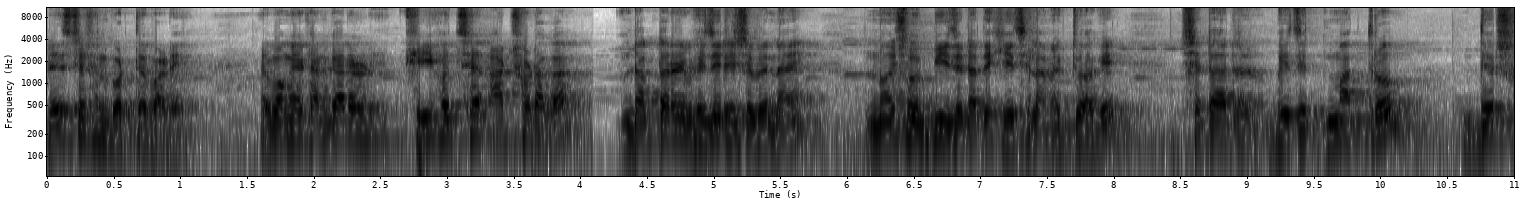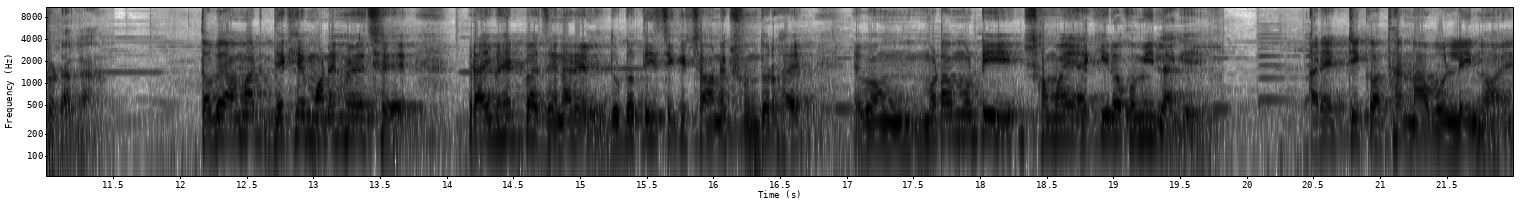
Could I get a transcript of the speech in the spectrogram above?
রেজিস্ট্রেশন করতে পারে। এবং এখানকার ফি হচ্ছে আটশো টাকা। ডক্টরের ভিজিট হিসেবে নেয়। নয়শো বি যেটা দেখিয়েছিলাম একটু আগে, সেটার ভিজিট মাত্র দেড়শো টাকা। তবে আমার দেখে মনে হয়েছে, প্রাইভেট বা জেনারেল দুটোতেই চিকিৎসা অনেক সুন্দর হয় এবং মোটামুটি সময় একই রকমই লাগে। আর একটি কথা না বললেই নয়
